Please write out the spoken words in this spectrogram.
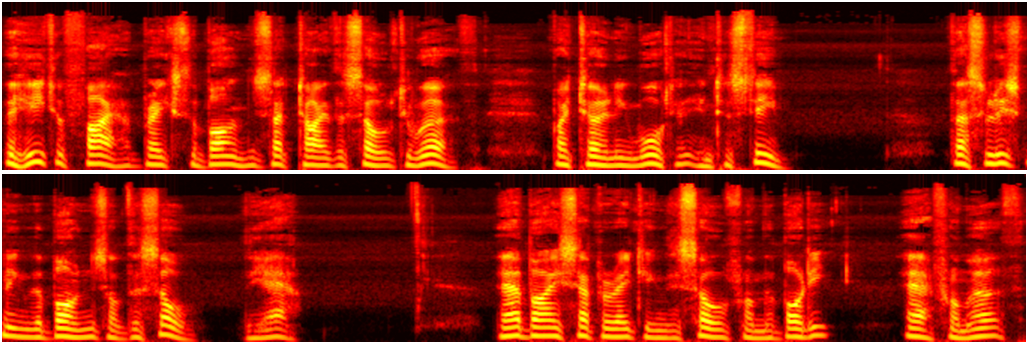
The heat of fire breaks the bonds that tie the soul to earth by turning water into steam, thus loosening the bonds of the soul, the air, thereby separating the soul from the body, air from earth,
